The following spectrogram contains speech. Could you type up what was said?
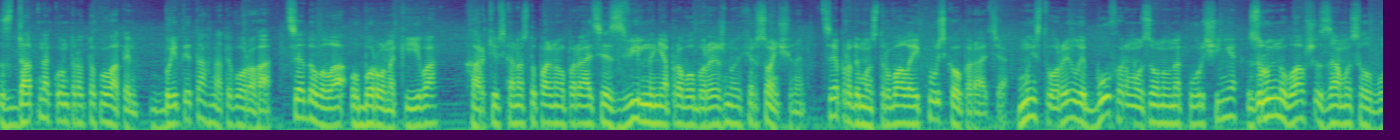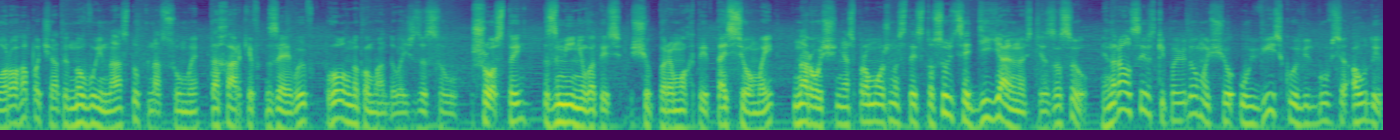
здатна контратакувати, бити та гнати ворога. Це довела оборона Києва. Харківська наступальна операція звільнення правобережної Херсонщини. Це продемонструвала і Курська операція. Ми створили буферну зону на Курщині, зруйнувавши замисел ворога почати новий наступ на Суми та Харків, заявив головнокомандувач ЗСУ. Шостий змінюватись, щоб перемогти. Та сьомий нарощення спроможностей стосується діяльності ЗСУ. Генерал Сирський повідомив, що у війську відбувся аудит,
